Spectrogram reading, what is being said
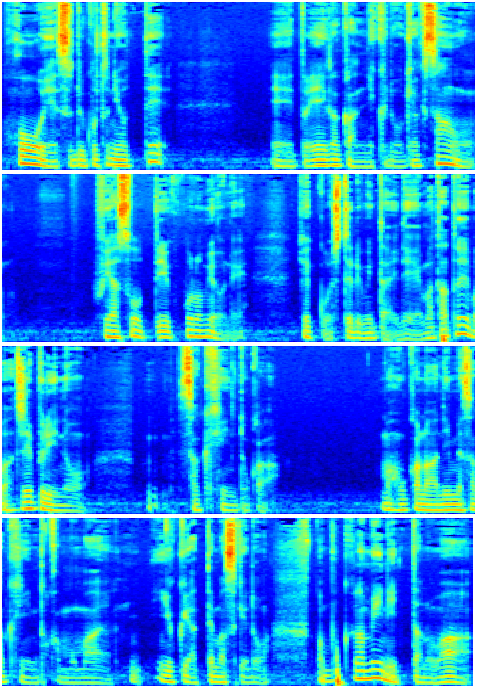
放映することによって、えーと、映画館に来るお客さんを増やそうっていう試みをね結構してるみたいで、まあ、例えばジブリの作品とか、まあ、他のアニメ作品とかもまあよくやってますけど、まあ、僕が見に行ったのは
